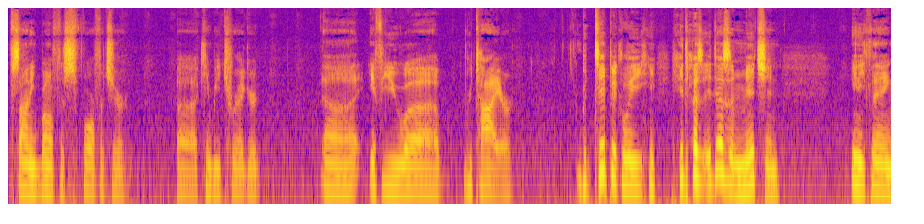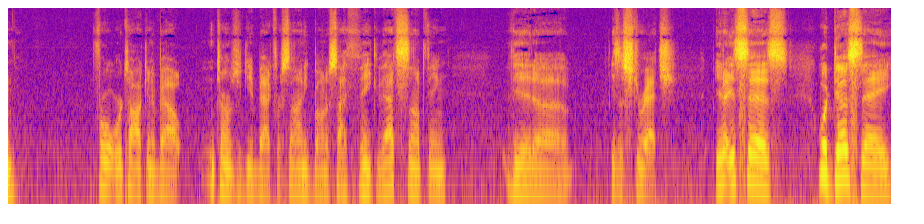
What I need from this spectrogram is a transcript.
signing bonus forfeiture uh, can be triggered uh, if you uh, retire. But typically, it does it doesn't mention anything for what we're talking about in terms of give back for signing bonus. I think that's something that uh, is a stretch. It, it says what does say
